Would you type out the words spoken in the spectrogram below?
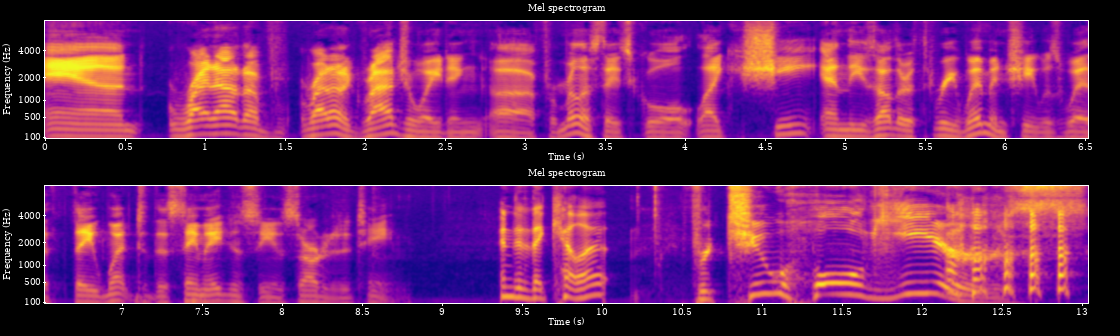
and right out of right out of graduating uh, from real estate school, like she and these other three women she was with, they went to the same agency and started a team And did they kill it? for two whole years.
